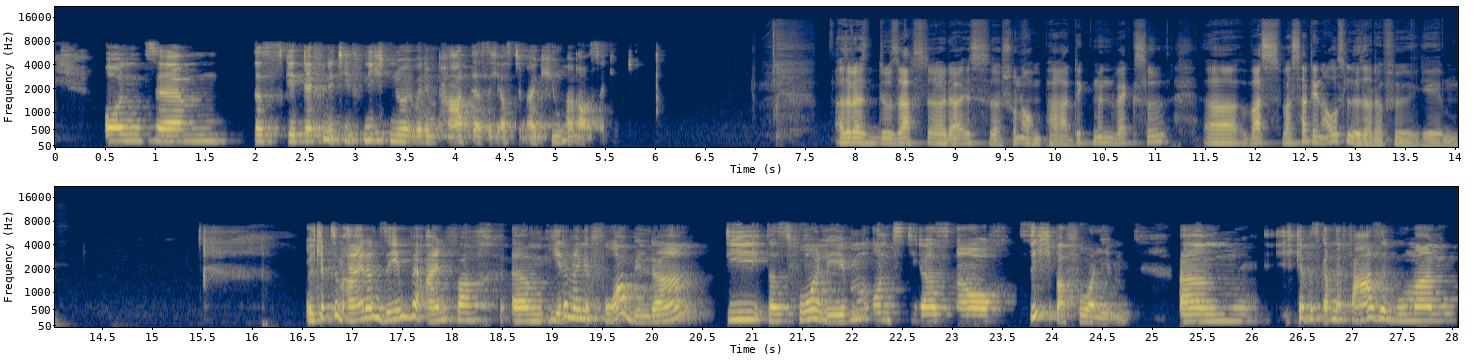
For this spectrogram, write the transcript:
Und ähm, das geht definitiv nicht nur über den Part, der sich aus dem IQ heraus ergibt. Also das, du sagst, äh, da ist äh, schon auch ein Paradigmenwechsel. Äh, was, was hat den Auslöser dafür gegeben? Ich glaube, zum einen sehen wir einfach ähm, jede Menge Vorbilder, die das vorleben und die das auch sichtbar vorleben. Ähm, ich glaube, es gab eine Phase, wo man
